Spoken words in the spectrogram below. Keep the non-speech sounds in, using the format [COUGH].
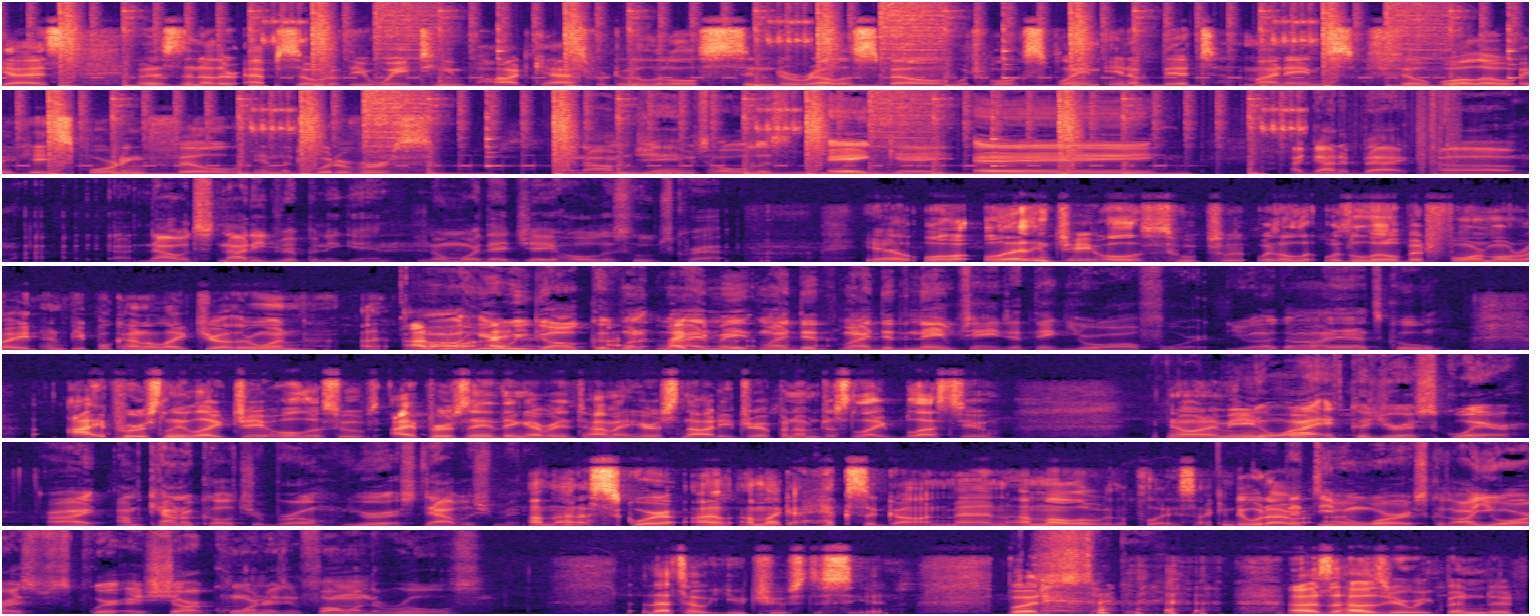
guys. This is another episode of the Away Team podcast. We're doing a little Cinderella spell, which we'll explain in a bit. My name's Phil Boileau, aka Sporting Phil, in the Twitterverse. And I'm James Holas, aka I got it back. Um, now it's snotty dripping again. No more that Jay Holas hoops crap. Yeah, well, well, I think Jay Holas hoops was, was a was a little bit formal, right? And people kind of liked your other one. I, I don't oh, know. here I, we go. Because when, when I, I- made when I did when I did the name change, I think you were all for it. You're like, oh yeah, that's cool. I personally like Jay Holas hoops. I personally think every time I hear snotty dripping, I'm just like, bless you. You know what I mean? You know why? But It's because you're a square. All right, I'm counterculture, bro. You're establishment. I'm not a square. I, I'm like a hexagon, man. I'm all over the place. I can do whatever. That's even worse because all you are is square, is sharp corners and following the rules. That's how you choose to see it. But uh, [LAUGHS] so how's your week been, dude?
